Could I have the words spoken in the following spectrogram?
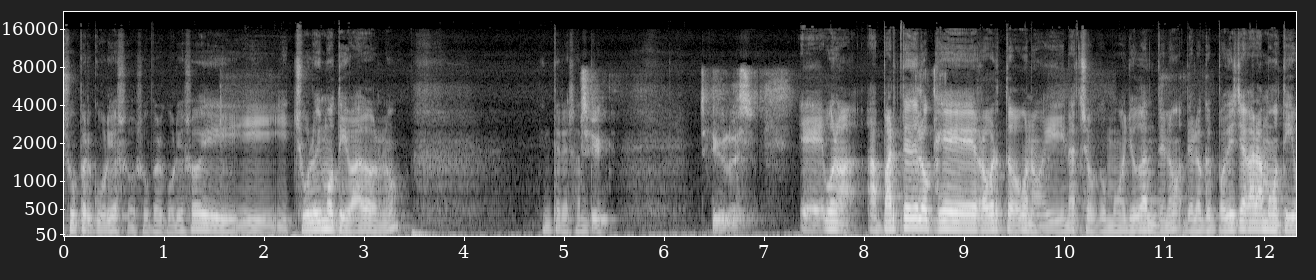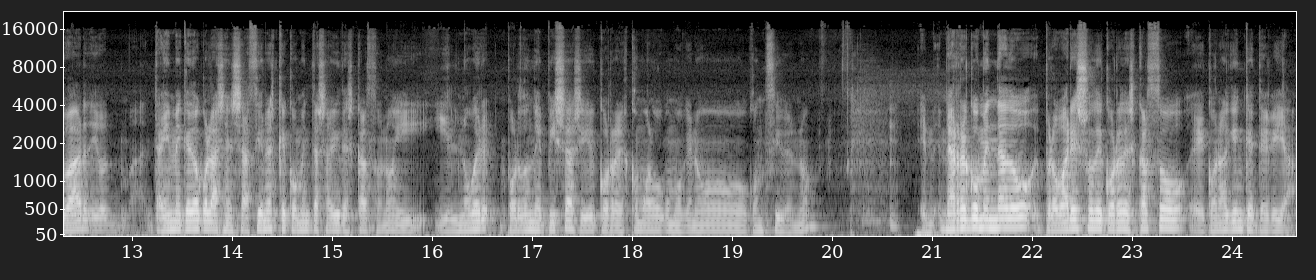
súper curioso, súper curioso y, chulo y motivador, ¿no? Interesante. Sí, sí lo es. Eh, bueno, aparte de lo que Roberto, bueno, y Nacho como ayudante, ¿no? De lo que podéis llegar a motivar, también me quedo con las sensaciones que comentas salir descalzo, ¿no? Y, el no ver por dónde pisas y correr es como algo como que no concibes, ¿no? Eh, me has recomendado probar eso de correr descalzo eh, con alguien que te guía.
